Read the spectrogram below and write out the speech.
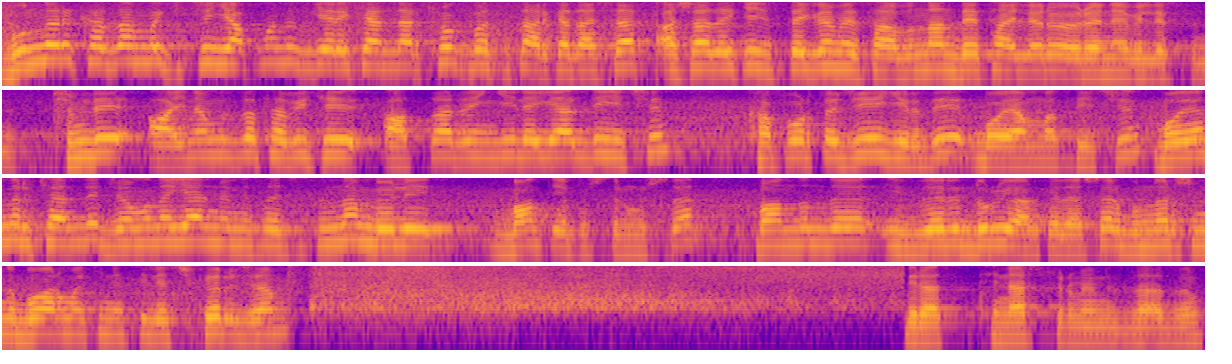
Bunları kazanmak için yapmanız gerekenler çok basit arkadaşlar. Aşağıdaki Instagram hesabından detayları öğrenebilirsiniz. Şimdi aynamızda tabii ki aslar rengiyle geldiği için kaportacıya girdi boyanması için. Boyanırken de camına gelmemesi açısından böyle bant yapıştırmışlar. Bandın da izleri duruyor arkadaşlar. Bunları şimdi buhar makinesiyle çıkaracağım. Biraz tiner sürmemiz lazım.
